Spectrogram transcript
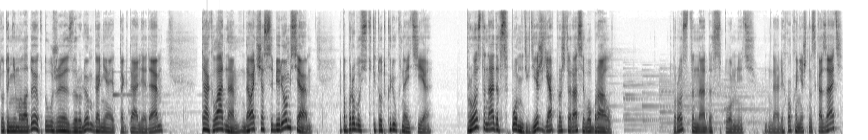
Кто-то не молодой, а кто уже за рулем гоняет и так далее, да? Так, ладно, давайте сейчас соберемся. Я попробую все-таки тот крюк найти. Просто надо вспомнить, где же я в прошлый раз его брал. Просто надо вспомнить. Да, легко, конечно, сказать.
